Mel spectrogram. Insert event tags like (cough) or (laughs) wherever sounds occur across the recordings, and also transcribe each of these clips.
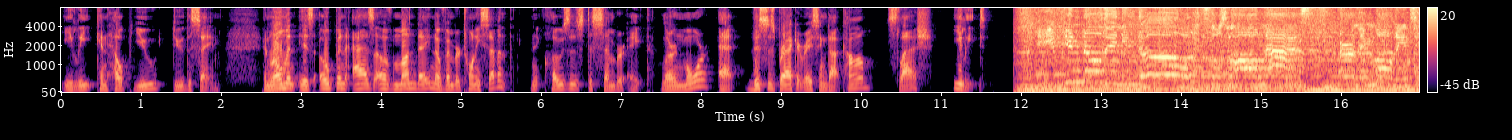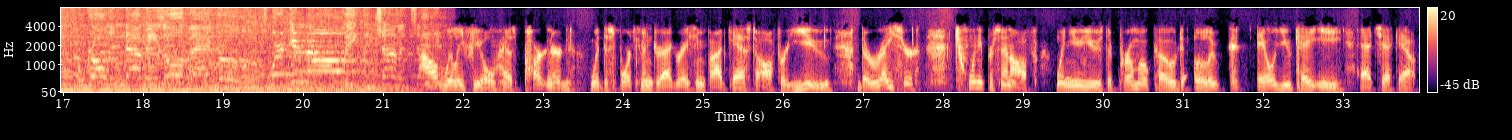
Elite can help you do the same. Enrollment is open as of Monday, November 27th, and it closes December 8th. Learn more at thisisbracketracing.com slash elite. If you know, then you know it's those long nights, early mornings, rolling down these old back roads, Wild Willie Fuel has partnered with the Sportsman Drag Racing Podcast to offer you, the racer, 20% off when you use the promo code LUKE, L U K E, at checkout.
